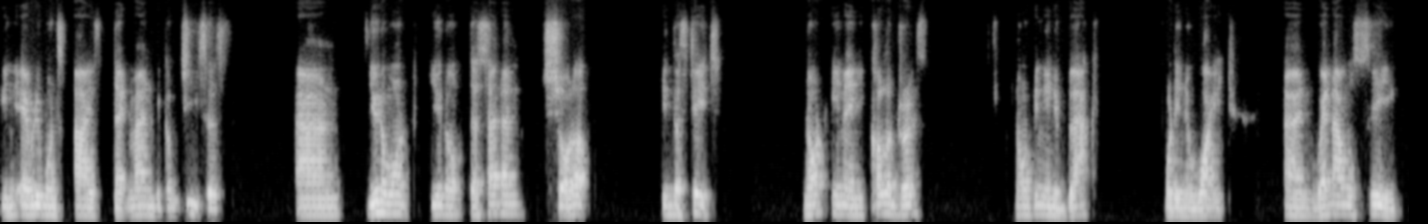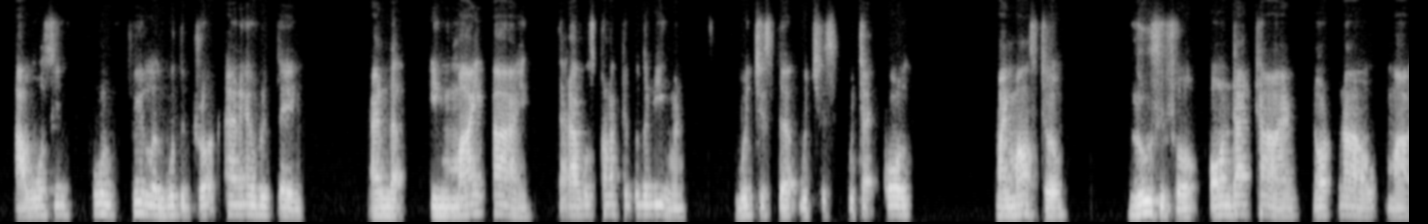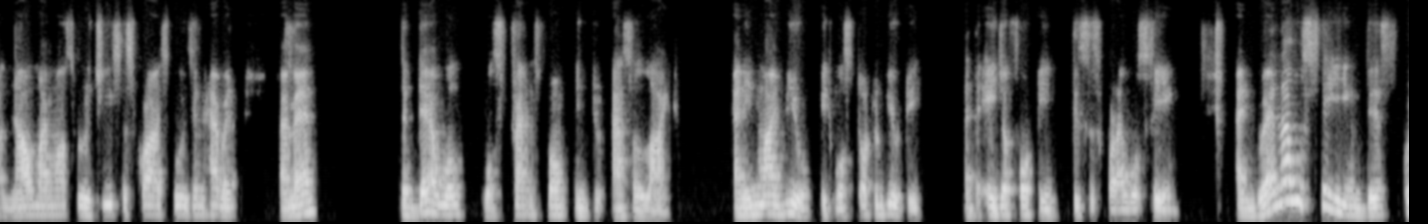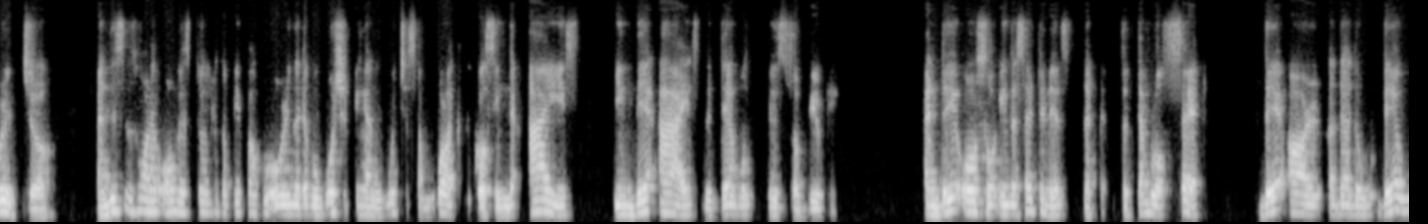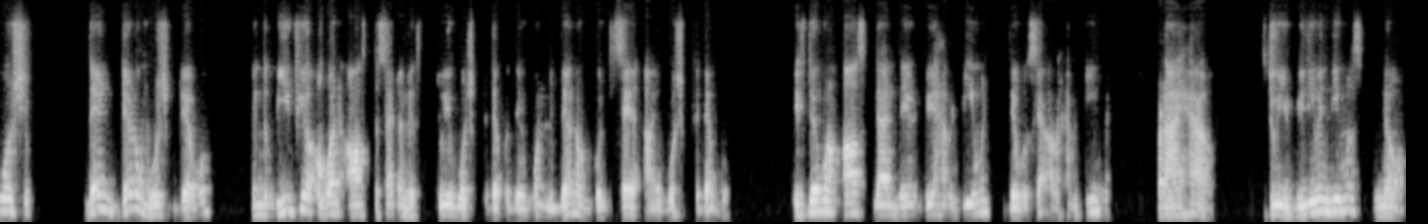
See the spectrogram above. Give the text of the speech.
in everyone's eyes that man become jesus and you know what you know the satan showed up in the stage not in any color dress not in any black but in a white and when i was seeing i was in full filled with the drug and everything and the, in my eye that i was connected to the demon which is the which is which i call my master Lucifer on that time, not now. My, now my master is Jesus Christ who is in heaven. Amen. The devil was transformed into as a light. And in my view, it was total beauty. At the age of 14, this is what I was seeing. And when I was seeing this scripture, and this is what I always tell to the people who are in the devil worshiping and witches and warlock, because in the eyes, in their eyes, the devil is so beauty. And they also, in the Satanists, that the temple of Set, they are uh, they the, they worship then they don't worship devil the, if you are going to ask the satanist do you worship the devil? They won't they're not going to say i worship the devil. If they want to ask that they do you have a demon? They will say i don't have a demon but i have. Do you believe in demons? No.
